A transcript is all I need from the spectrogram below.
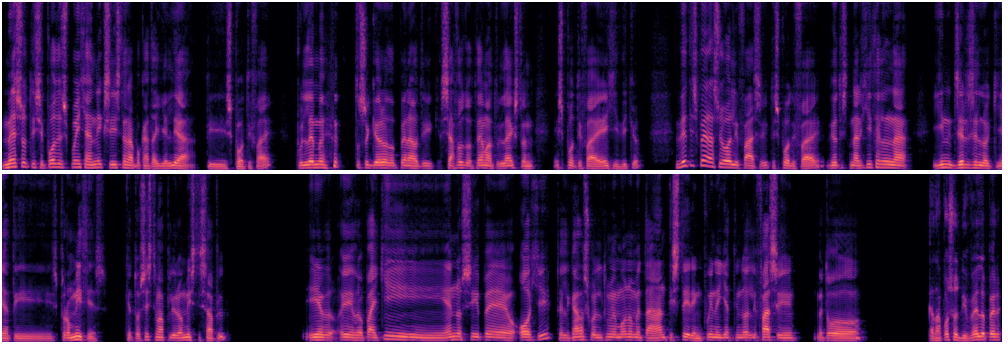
μέσω της υπόθεσης που έχει ανοίξει ύστερα από καταγγελία της Spotify που λέμε τόσο καιρό εδώ πέρα ότι σε αυτό το θέμα τουλάχιστον η Spotify έχει δίκιο. Δεν της πέρασε όλη η φάση της Spotify, διότι στην αρχή ήθελε να γίνει τζέρζελο και για τις προμήθειες και το σύστημα πληρωμής της Apple. Η, η Ευρωπαϊκή Ένωση είπε όχι, τελικά θα ασχοληθούμε μόνο με τα anti-steering που είναι για την όλη φάση με το κατά πόσο ο developer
